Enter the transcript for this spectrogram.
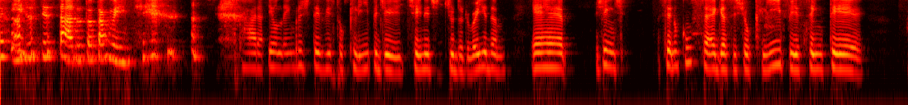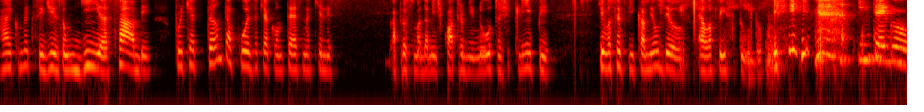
Injustiçado totalmente. Cara, eu lembro de ter visto o clipe de Change to the Rhythm. É, gente, você não consegue assistir o clipe sem ter, ai, como é que se diz? Um guia, sabe? Porque é tanta coisa que acontece naqueles aproximadamente quatro minutos de clipe que você fica, meu Deus, ela fez tudo. Entregou.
